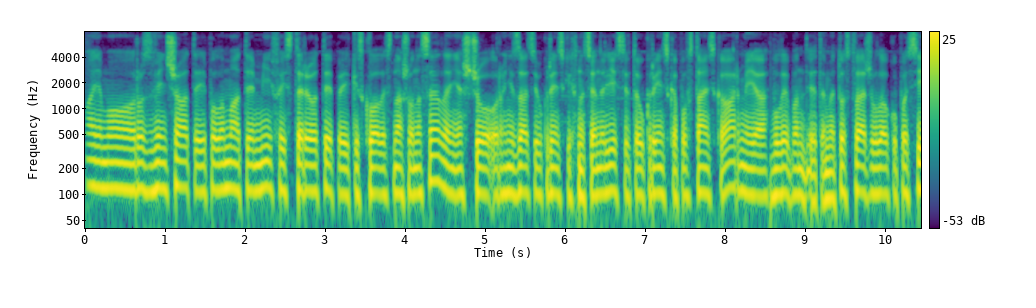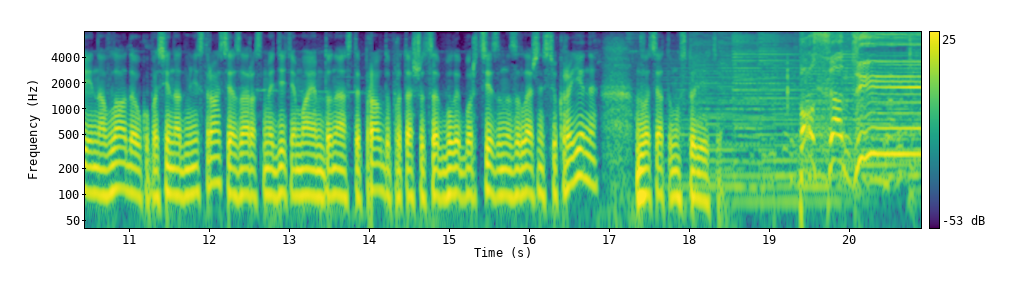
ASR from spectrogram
Маємо розвінчати і поламати міфи і стереотипи, які склались нашого населення, що організації українських націоналістів та українська повстанська армія були бандитами. То стверджувала окупаційна влада, окупаційна адміністрація. Зараз ми дітям маємо донести правду про те, що це були борці за незалежність України в 20 столітті. Посади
